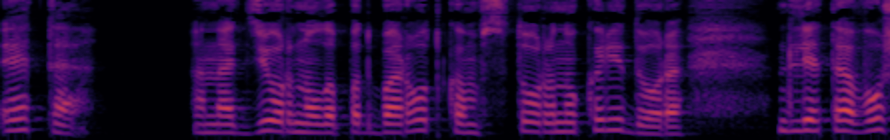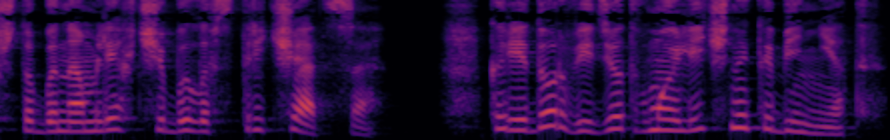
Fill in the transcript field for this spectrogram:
«Это...» — она дернула подбородком в сторону коридора. «Для того, чтобы нам легче было встречаться. Коридор ведет в мой личный кабинет.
